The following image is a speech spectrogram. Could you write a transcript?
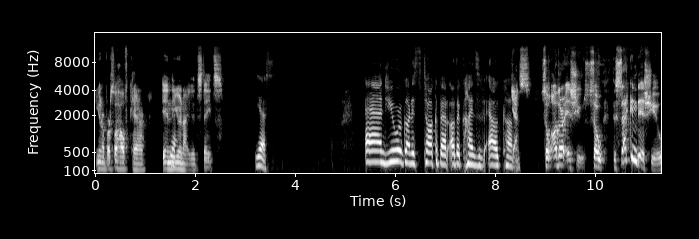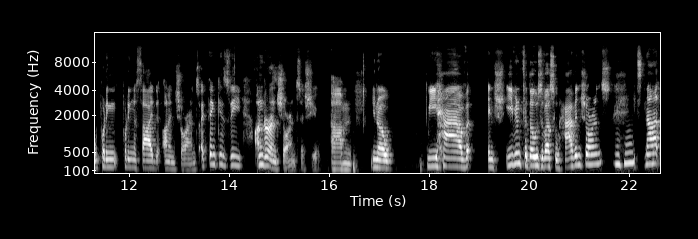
universal health care in yeah. the United States. Yes. And you were going to talk about other kinds of outcomes. Yes. So other issues. So the second issue, putting putting aside uninsurance, I think is the underinsurance issue. Um, you know, we have ins- even for those of us who have insurance, mm-hmm. it's not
